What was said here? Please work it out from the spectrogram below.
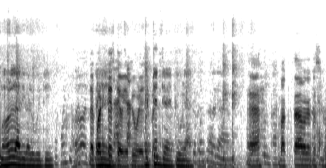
मग हळद आधी काढू होती नाही पट्टेच देऊया पिवळ्याची पट्टेच द्या पिवळ्या. बघता बघा कसलो.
